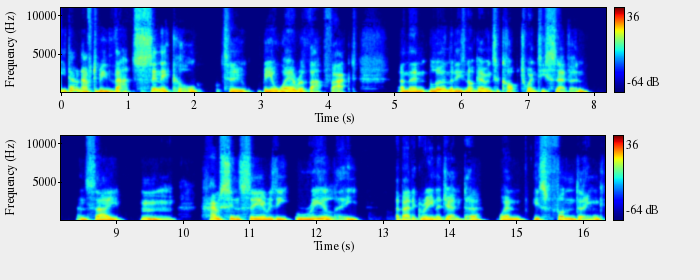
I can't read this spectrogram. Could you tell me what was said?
you don't have to be that cynical to be aware of that fact and then learn that he's not going to COP27 and say, hmm, how sincere is he really about a green agenda when his funding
